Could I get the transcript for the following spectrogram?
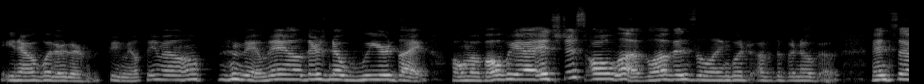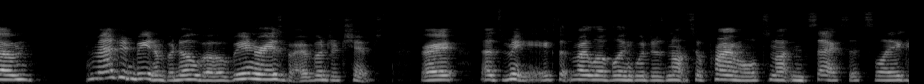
you know, whether they're female, female, male, male, there's no weird like homophobia, it's just all love. Love is the language of the bonobo. And so, imagine being a bonobo, being raised by a bunch of chimps, right? That's me, except my love language is not so primal. It's not in sex. It's like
